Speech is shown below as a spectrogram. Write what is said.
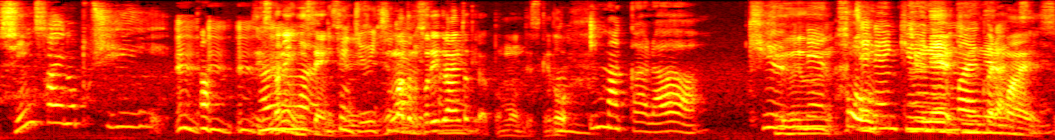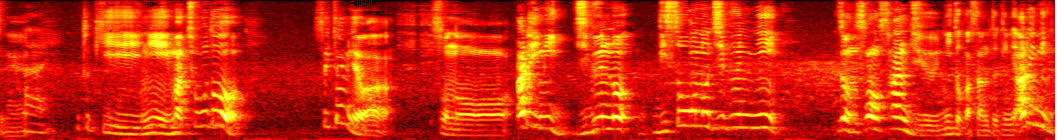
震災の年うんあうんうんですかね、うん2011 2011年。まあでもそれぐらいの時だと思うんですけど、うん今から9年、そう8年、9年前くらいですね。9年前ですねはい。時に、まあちょうど、そういった意味では、その、ある意味自分の、理想の自分に、そのその32とか3の時に、ある意味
